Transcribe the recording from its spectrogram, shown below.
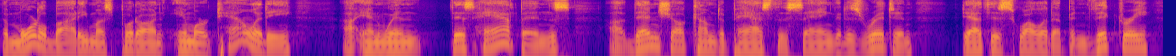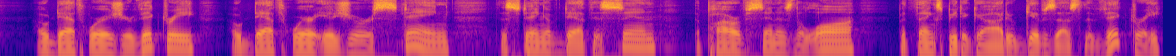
the mortal body must put on immortality. Uh, and when this happens, uh, then shall come to pass the saying that is written Death is swallowed up in victory. O death, where is your victory? O death, where is your sting? The sting of death is sin. The power of sin is the law. But thanks be to God who gives us the victory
